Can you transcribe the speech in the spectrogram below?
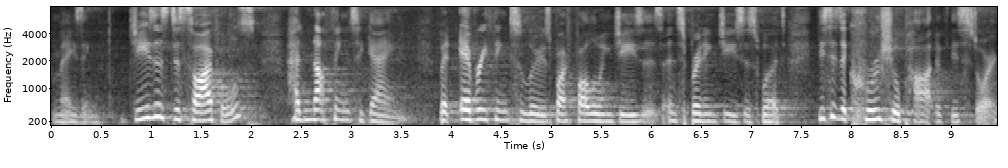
Amazing. Jesus' disciples had nothing to gain, but everything to lose by following Jesus and spreading Jesus' words. This is a crucial part of this story.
